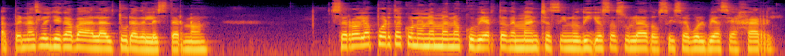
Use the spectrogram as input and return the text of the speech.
apenas le llegaba a la altura del esternón. Cerró la puerta con una mano cubierta de manchas y nudillos azulados y se volvió hacia Harry.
